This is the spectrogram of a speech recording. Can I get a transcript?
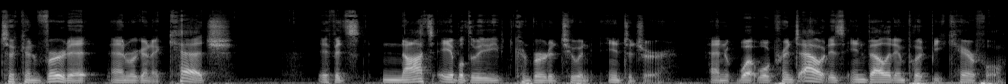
to convert it, and we're going to catch if it's not able to be converted to an integer. And what we'll print out is invalid input, be careful.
